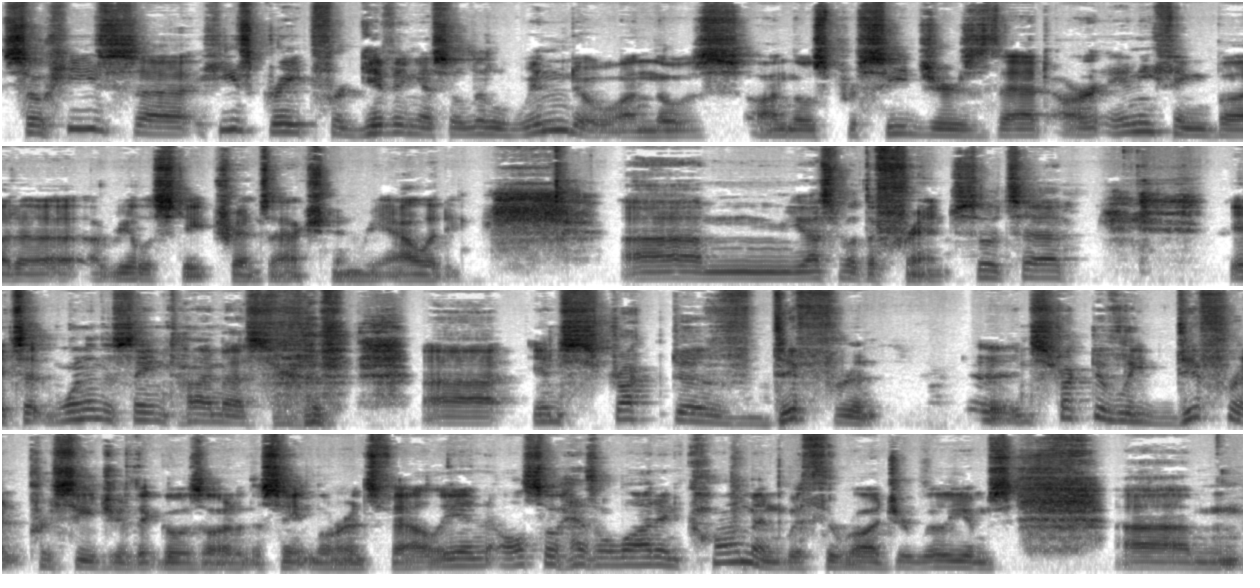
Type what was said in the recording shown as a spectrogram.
so he's uh, he's great for giving us a little window on those on those procedures that are anything but a, a real estate transaction in reality. Um, you asked about the French, so it's a it's at one and the same time a sort of uh, instructive, different instructively different procedure that goes on in the St. Lawrence Valley and also has a lot in common with the Roger Williams um,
